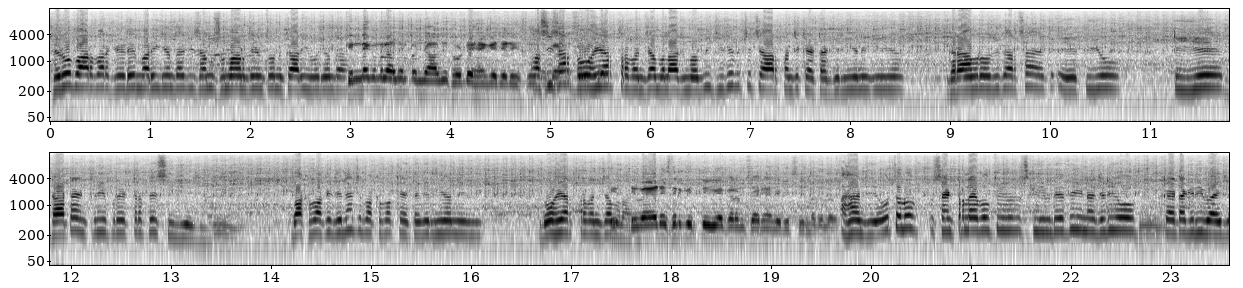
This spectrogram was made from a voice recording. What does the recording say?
ਫਿਰ ਉਹ ਬਾਰ-ਬਾਰ ਗੇੜੇ ਮਾਰੀ ਜਾਂਦਾ ਜੀ ਸਾਨੂੰ ਸਮਾਨ ਦੇਣ ਤੋਂ ਇਨਕਾਰੀ ਹੋ ਜਾਂਦਾ। ਕਿੰਨੇ ਕੁ ਮੁਲਾਜ਼ਮ ਪੰਜਾਬ ਦੇ ਤੁਹਾਡੇ ਹੈਗੇ ਜਿਹੜੇ ਇਸ ਅਸੀਂ ਸਰ 2053 ਮੁਲਾਜ਼ਮਾਂ ਵੀ ਜਿਹਦੇ ਵਿੱਚ 4-5 ਕੈਟਾਗਰੀਆਂ ਨੇ ਗਈਆਂ ਗ੍ਰਾਮ ਰੋਜ਼ਗਾਰ ਸਹਾਇਕ APO TA data entry operator ਤੇ ਸੀਏ ਜੀ। ਵੱਖ-ਵੱਖ ਜ਼ਿਲ੍ਹਿਆਂ 'ਚ ਵੱਖ-ਵੱਖ ਕੈਟਾਗਰੀਆਂ ਨੇ ਜੀ। 2053 ਬਣਾ ਡਿਵਾਈਡ ਸਿਰ ਕੀਤੀ ਹੋਈ ਹੈ ਕਰਮਚਾਰੀਆਂ ਦੇ ਵਿੱਚ ਹੀ ਮਤਲਬ। ਹਾਂਜੀ ਉਹ ਚਲੋ ਸੈਂਟਰ ਲੈਵਲ ਤੋਂ ਸਕੀਮ ਦੇ ਅਧੀਨ ਆ ਜਿਹੜੀ ਉਹ ਕੈਟਾਗਰੀ ਵਾਈਜ਼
